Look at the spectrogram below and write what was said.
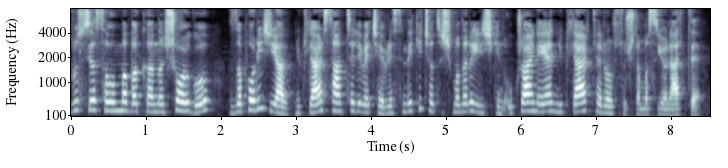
Rusya Savunma Bakanı Shoigu, Zaporijya nükleer santrali ve çevresindeki çatışmalara ilişkin Ukrayna'ya nükleer terör suçlaması yöneltti.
